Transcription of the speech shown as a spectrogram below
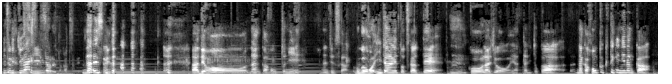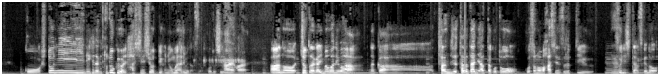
ミドルキヨナイスミドルとかっつって。ナイスミドル。あ、でも、なんか本当に、なんていうんですか。僕こうインターネットを使って、うん。こうラジオをやったりとか、なんか本格的になんか、こう人にできるだけ届くように発信しようっていうふうに思い始めたんですよ、今年。はいはい。あの、ちょっとだから今までは、なんか、単純、ただ単にあったことを、こう、そのまま発信するっていうふうにしてたんですけど、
